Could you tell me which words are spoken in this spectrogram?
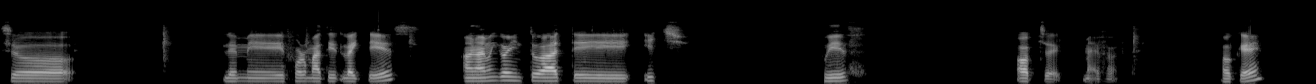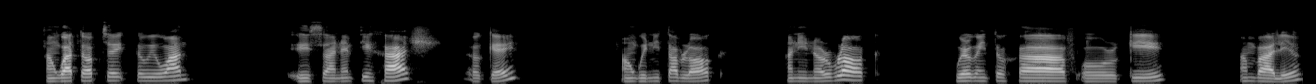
So let me format it like this. And I'm going to add the each with object method okay. And what object do we want? Is an empty hash. Okay. And we need a block. And in our block we're going to have our key and value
